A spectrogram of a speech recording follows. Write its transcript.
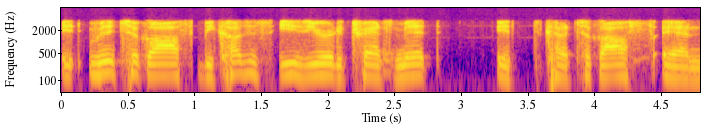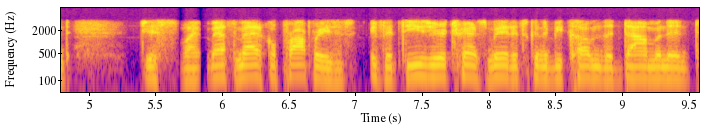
it really took off because it's easier to transmit. It kind of took off, and just by mathematical properties, if it's easier to transmit, it's going to become the dominant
